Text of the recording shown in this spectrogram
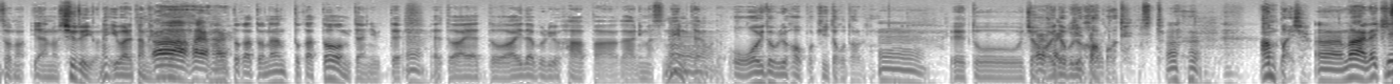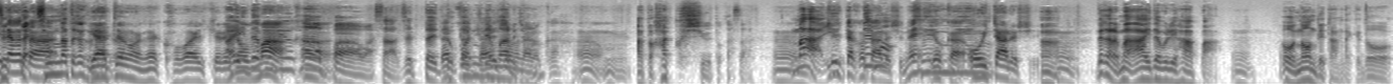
その、いやあの、種類をね、言われたんだけど、はいはい。なんとかとなんとかと、みたいに言って、ん。えっと、あえっと、IW ハーパーがありますね、みたいなこと。で。お、IW ハーパー聞いたことあるの。うん。えっと、じゃあ IW ハーパーで、つって。安牌じゃん。うんまあね聞いたことはそんな高くないいやでもね怖いけれど IW まあハーパーはさ、絶対どこにでもあるじゃん。うんあと拍手とかさ、うんまあ聞いたことあるしねよく置いてあるし。うん。うん。だからまあ IW ハーパうん。ーを飲んでたんだけど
